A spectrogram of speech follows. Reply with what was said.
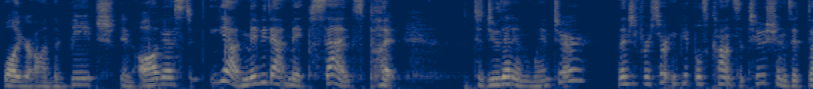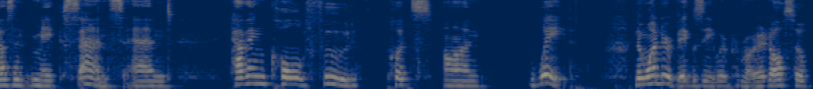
while you're on the beach in August? Yeah, maybe that makes sense, but to do that in winter. And then for certain people's constitutions, it doesn't make sense. And having cold food puts on weight. No wonder Big Z would promote it. It also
